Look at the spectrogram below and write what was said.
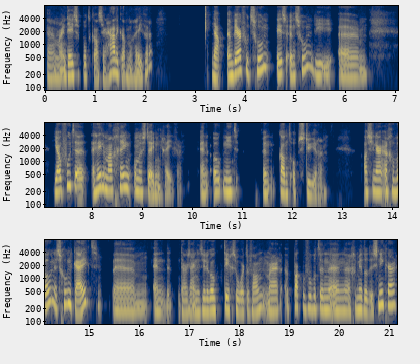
Uh, maar in deze podcast herhaal ik dat nog even. Nou, een barefoot schoen is een schoen die um, jouw voeten helemaal geen ondersteuning geven. En ook niet een kant op sturen. Als je naar een gewone schoen kijkt, um, en daar zijn natuurlijk ook tig soorten van, maar eh, pak bijvoorbeeld een, een eh, gemiddelde sneaker.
